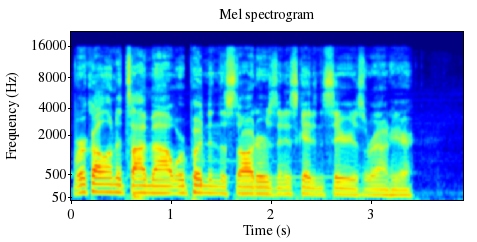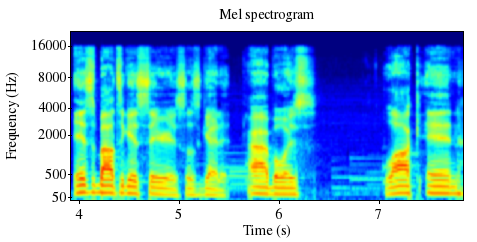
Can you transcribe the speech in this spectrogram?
We're calling a timeout. We're putting in the starters, and it's getting serious around here. It's about to get serious. Let's get it. All right, boys. Lock in.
